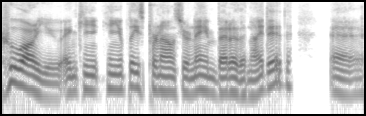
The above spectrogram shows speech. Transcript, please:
who are you, and can you can you please pronounce your name better than I did? Uh,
